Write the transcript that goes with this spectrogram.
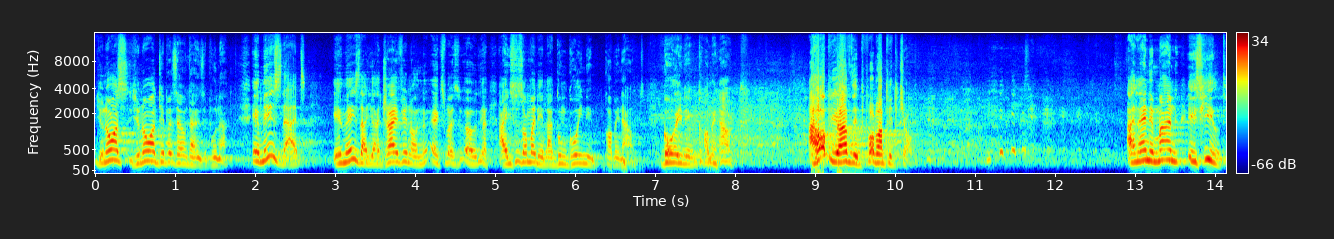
You know what, you know what dipping seven times in the pool now? It means that it means that you are driving on express. Uh, I see somebody in Lagoon going in, coming out, going in, coming out. I hope you have the proper picture. and then the man is healed.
